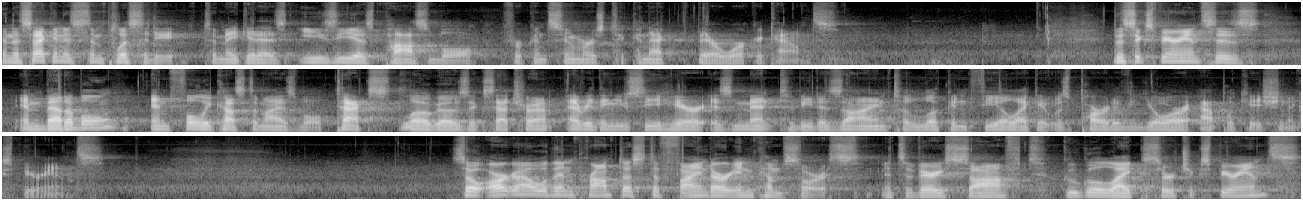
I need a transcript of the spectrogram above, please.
And the second is simplicity, to make it as easy as possible for consumers to connect their work accounts. This experience is embeddable and fully customizable. Text, logos, etc. Everything you see here is meant to be designed to look and feel like it was part of your application experience. So Argyle will then prompt us to find our income source. It's a very soft, Google-like search experience.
